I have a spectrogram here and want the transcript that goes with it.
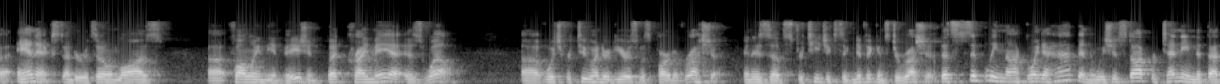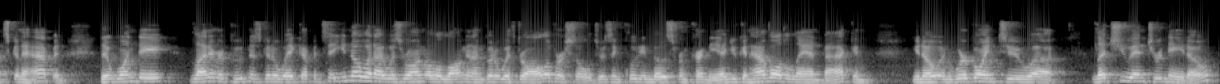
uh, annexed under its own laws uh, following the invasion, but Crimea as well, uh, which for 200 years was part of Russia and is of strategic significance to Russia. That's simply not going to happen. And we should stop pretending that that's going to happen. That one day Vladimir Putin is going to wake up and say, you know what, I was wrong all along, and I'm going to withdraw all of our soldiers, including those from Crimea, and you can have all the land back, and you know, and we're going to uh, let you enter NATO,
